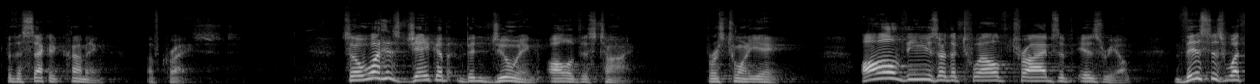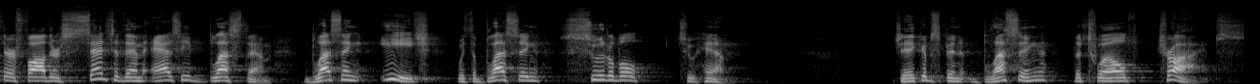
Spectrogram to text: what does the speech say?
for the second coming of Christ. So, what has Jacob been doing all of this time? Verse 28. All these are the 12 tribes of Israel. This is what their father said to them as he blessed them, blessing each with the blessing suitable to him. Jacob's been blessing the 12 tribes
